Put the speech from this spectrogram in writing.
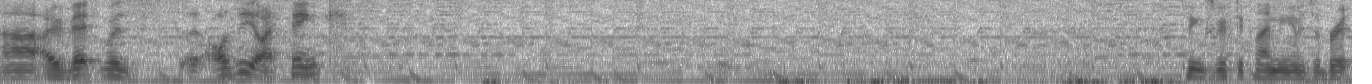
Uh, Ovette was uh, Aussie, I think. I think Zwift are claiming him as a Brit.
